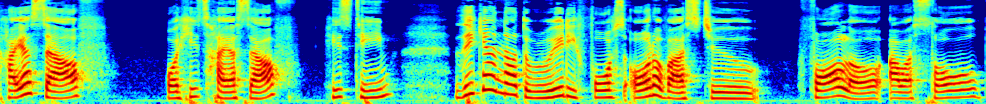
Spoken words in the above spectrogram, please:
higher self or his higher self his team they cannot really force all of us to follow our soul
